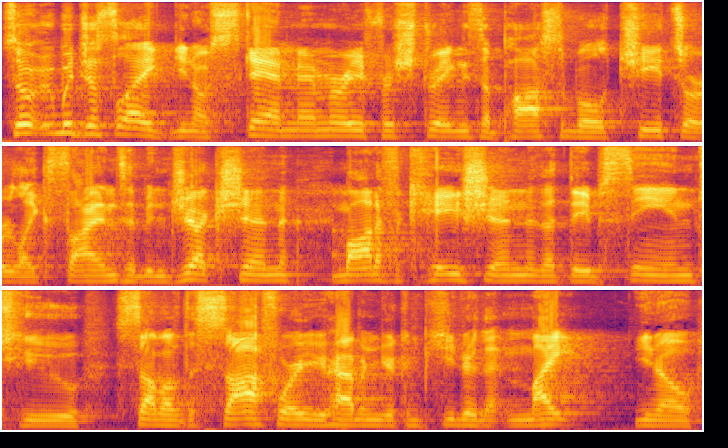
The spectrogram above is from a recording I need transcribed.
So it would just like, you know, scan memory for strings of possible cheats or like signs of injection, modification that they've seen to some of the software you have on your computer that might, you know,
